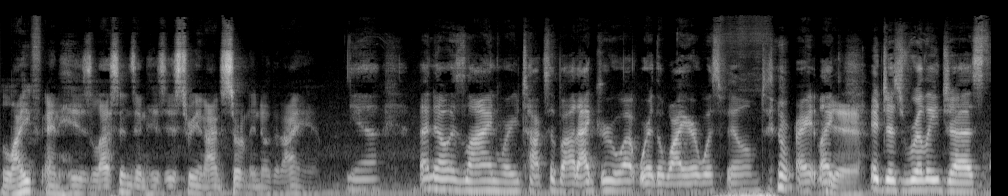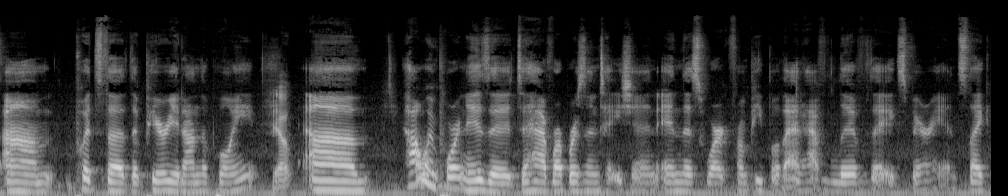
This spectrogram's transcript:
life and his lessons and his history. And I certainly know that I am. Yeah. I know his line where he talks about I grew up where The Wire was filmed, right? Like yeah. it just really just um, puts the the period on the point. Yep. Um, how important is it to have representation in this work from people that have lived the experience? Like,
